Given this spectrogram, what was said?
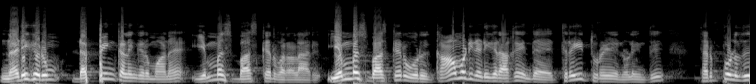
நடிகரும் டப்பிங் கலைஞருமான எம் எஸ் பாஸ்கர் வரலாறு. எம் எஸ் பாஸ்கர் ஒரு காமெடி நடிகராக இந்த திரைத்துறையில் நுழைந்து தற்பொழுது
